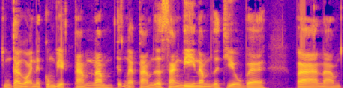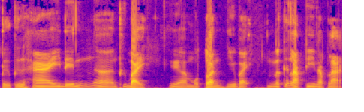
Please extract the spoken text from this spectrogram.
chúng ta gọi là công việc 8 năm tức là 8 giờ sáng đi 5 giờ chiều về và làm từ thứ hai đến uh, thứ bảy uh, một tuần như vậy. Nó cứ lặp đi lặp lại.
